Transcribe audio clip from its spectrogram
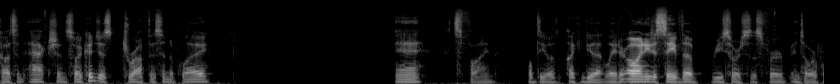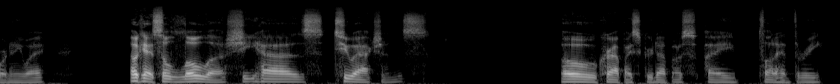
oh, it's an action, so I could just drop this into play. Eh, it's fine. I'll deal with. I can do that later. Oh, I need to save the resources for Intel report anyway. Okay, so Lola, she has two actions. Oh crap! I screwed up. I was. I thought I had three.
